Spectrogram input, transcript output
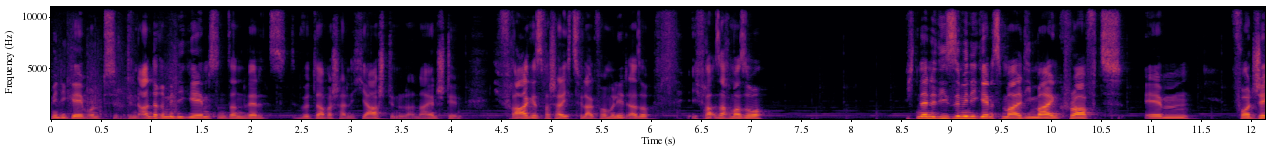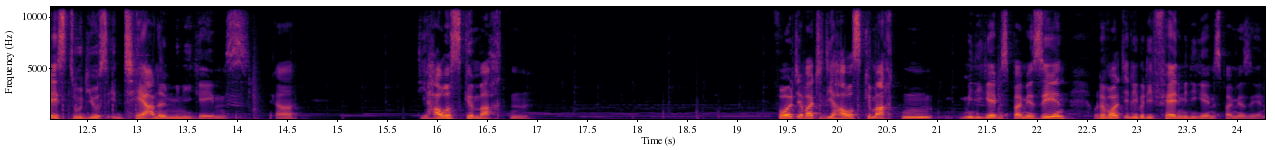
Minigame und den anderen Minigames und dann wird, wird da wahrscheinlich Ja stehen oder Nein stehen. Die Frage ist wahrscheinlich zu lang formuliert, also ich sag mal so, ich nenne diese Minigames mal die Minecraft ähm, 4J Studios internen Minigames. Ja. Die hausgemachten. Wollt ihr weiter die hausgemachten Minigames bei mir sehen? Oder wollt ihr lieber die Fan-Minigames bei mir sehen?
